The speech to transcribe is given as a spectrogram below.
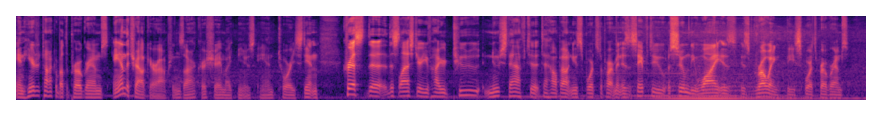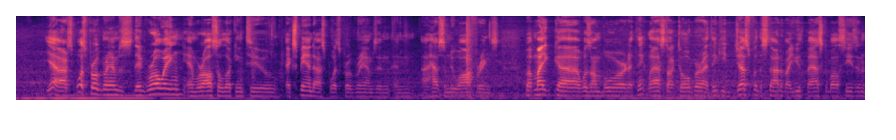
And here to talk about the programs and the childcare options are Chris Shea, Mike Muise, and Tori Stanton. Chris, the, this last year you've hired two new staff to, to help out in youth sports department. Is it safe to assume the Y is is growing the sports programs? Yeah, our sports programs they're growing, and we're also looking to expand our sports programs and and uh, have some new offerings. But Mike uh, was on board, I think, last October. I think he just for the start of our youth basketball season.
